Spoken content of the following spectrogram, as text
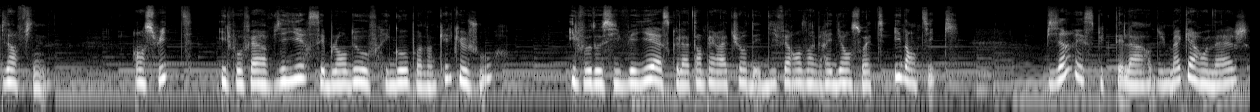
bien fine. Ensuite, il faut faire vieillir ses blancs d'œufs au frigo pendant quelques jours. Il faut aussi veiller à ce que la température des différents ingrédients soit identique. Bien respecter l'art du macaronnage,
